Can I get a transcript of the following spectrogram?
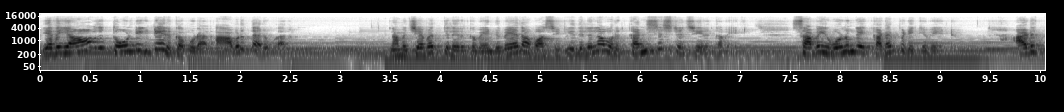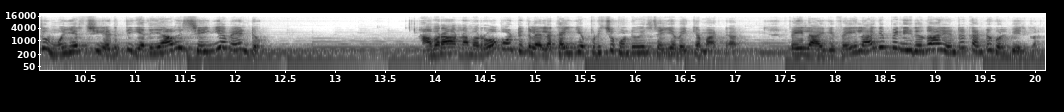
எதையாவது தோண்டிக்கிட்டே இருக்கக்கூடாது. அவர் தருவார். நம்ம ஜெபத்தில் இருக்க வேண்டும். வேதா வாசிப்பு இதிலெல்லாம் ஒரு கன்சிஸ்டன்சி இருக்க வேண்டும். சபை ஒழுங்கை கடைப்பிடிக்க வேண்டும். அடுத்து முயற்சி எடுத்து எதையாவது செய்ய வேண்டும். அவரா நம்ம ரோபோட்டுகள் எல்லாம் கையை பிடிச்சு கொண்டு போய் செய்ய வைக்க மாட்டார். ஃபெயில் ஆகி ஃபெயில் ஆகி பின் இதுதான் என்று கண்டுகொள்வீர்கள்.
